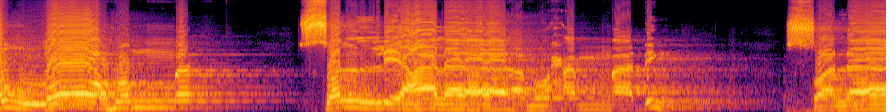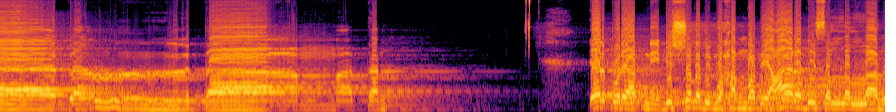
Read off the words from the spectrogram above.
আল্লাহুম্মা সাল্লি আলা মুহাম্মাদিন। সালাতান তাম্মাতান এরপরে আপনি বিশ্বনবী মুহাম্মদে আরবি সাল্লাল্লাহু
